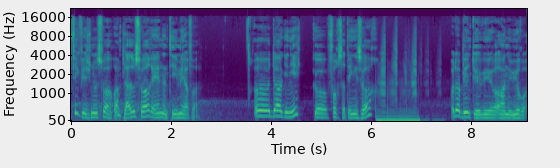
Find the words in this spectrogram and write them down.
fikk vi ikke noe svar, og han pleide å svare innen en time iallfall. Og dagen gikk, og fortsatt ingen svar. Og da begynte vi å ane uro.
